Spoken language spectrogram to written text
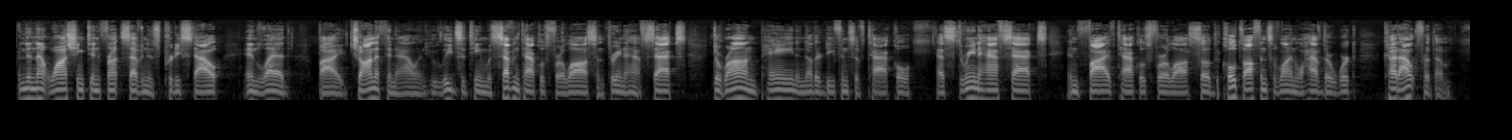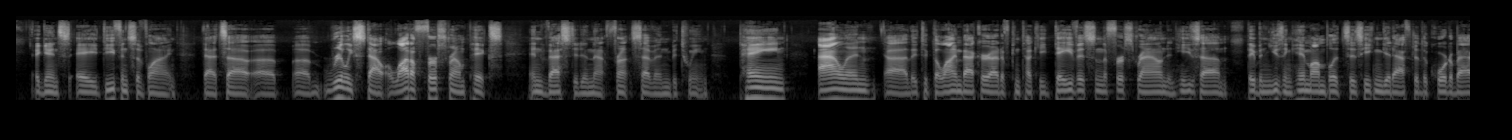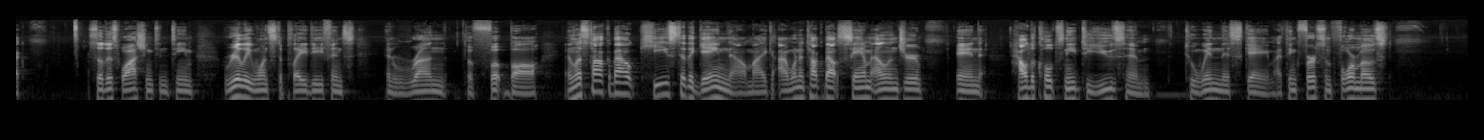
And then that Washington front seven is pretty stout and led by Jonathan Allen, who leads the team with seven tackles for a loss and three and a half sacks. Daron Payne, another defensive tackle, has three and a half sacks and five tackles for a loss. So the Colts offensive line will have their work cut out for them against a defensive line that's uh, uh, uh, really stout. A lot of first round picks invested in that front seven between Payne, Allen. Uh, they took the linebacker out of Kentucky, Davis, in the first round, and he's um, they've been using him on blitzes. He can get after the quarterback. So this Washington team really wants to play defense and run the football. And let's talk about keys to the game now, Mike. I want to talk about Sam Ehlinger and how the Colts need to use him to win this game. I think first and foremost,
